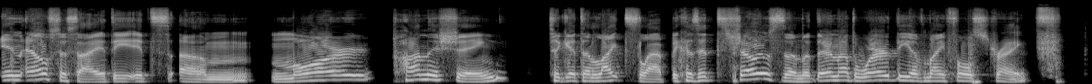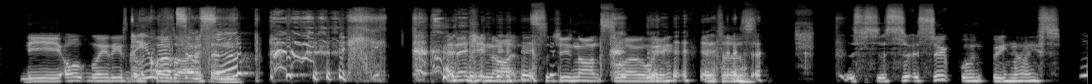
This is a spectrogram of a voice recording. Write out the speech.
in elf society, it's um more punishing to get a light slap because it shows them that they're not worthy of my full strength. The old lady's Do gonna you close want her some eyes and, soup? and then she nods. She nods slowly and says, "S- s- "Soup wouldn't be nice." All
